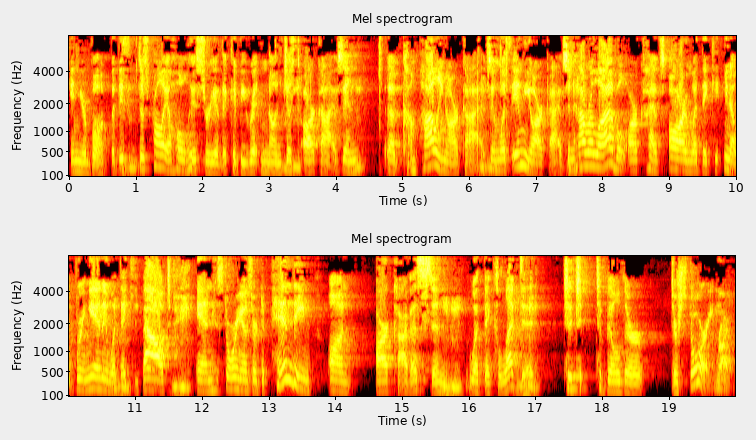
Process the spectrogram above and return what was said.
in your book, but this, mm-hmm. there's probably a whole history of that could be written on just mm-hmm. archives and uh, compiling archives and what's in the archives and how reliable archives are and what they you know bring in and what they keep out. And historians are depending on archivists and what they collected to, to to build their their story. Right.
